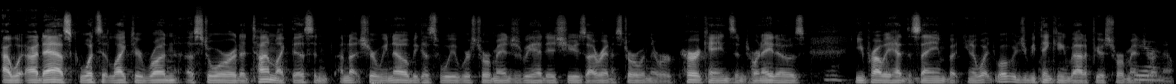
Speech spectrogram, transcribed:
I would I'd ask what's it like to run a store at a time like this, and I'm not sure we know because we were store managers. We had issues. I ran a store when there were hurricanes and tornadoes. You probably had the same, but you know what what would you be thinking about if you're a store manager Yeah. right now?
